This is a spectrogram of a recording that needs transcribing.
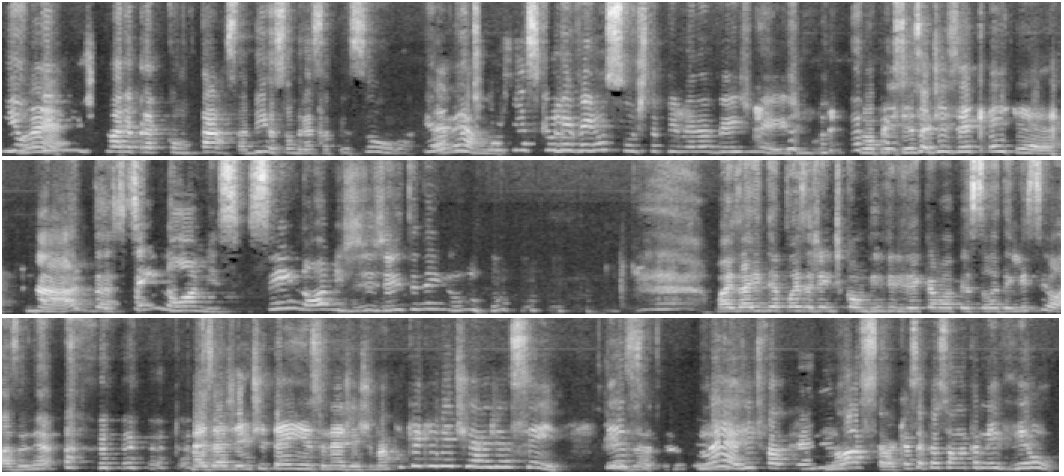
E eu tenho é? uma história para contar, sabia, sobre essa pessoa? Eu, é mesmo? confesso que eu levei um susto a primeira vez mesmo. Não precisa dizer quem é. Nada, sem nomes, sem nomes de jeito nenhum. Mas aí depois a gente convive e vê que é uma pessoa deliciosa, né? Mas a gente tem isso, né, gente? Mas por que, que a gente age assim? Isso, não é? A gente fala, é. nossa, que essa pessoa nunca me viu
